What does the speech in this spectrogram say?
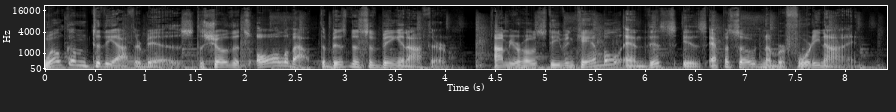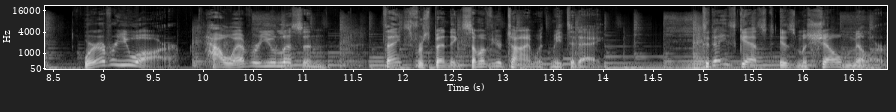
Welcome to the Author Biz, the show that's all about the business of being an author. I'm your host, Stephen Campbell, and this is episode number 49. Wherever you are, however you listen, thanks for spending some of your time with me today. Today's guest is Michelle Miller.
